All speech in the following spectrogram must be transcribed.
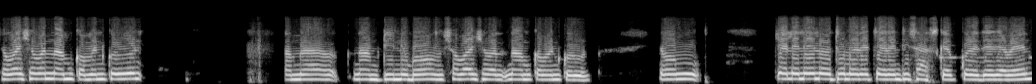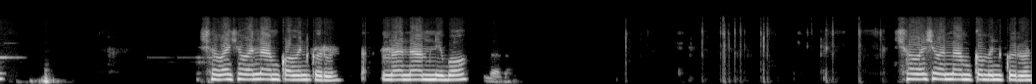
সবাই সবার নাম কমেন্ট করুন। আমরা নামটি নেব। সবাই সবার নাম কমেন্ট করুন। এবং চ্যানেলে নতুন হলে চ্যানেলটি সাবস্ক্রাইব করে দিয়ে যাবেন। সবাই সবার নাম কমেন্ট করুন। আমরা নাম নিব। সবাই সবার নাম কমেন্ট করুন।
